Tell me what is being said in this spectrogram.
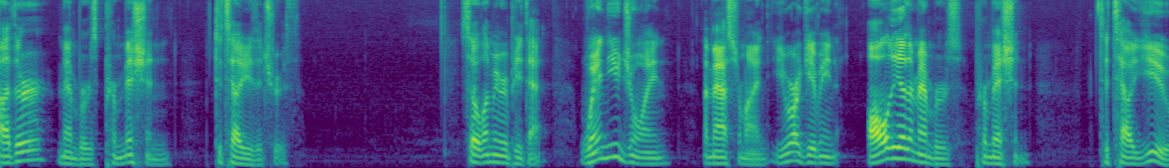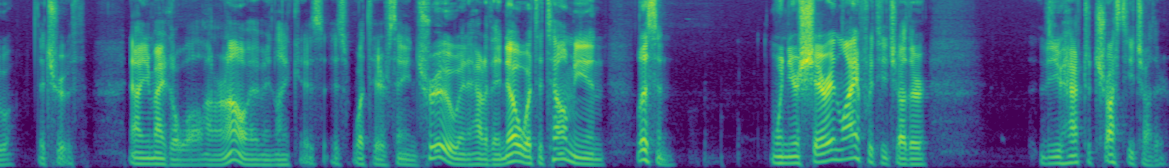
other members permission to tell you the truth. So let me repeat that. When you join a mastermind, you are giving all the other members permission to tell you the truth. Now you might go, well, I don't know. I mean, like, is, is what they're saying true? And how do they know what to tell me? And listen, when you're sharing life with each other, you have to trust each other.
